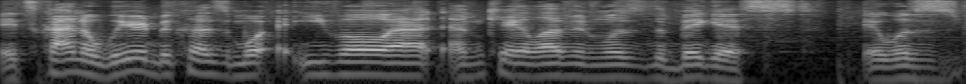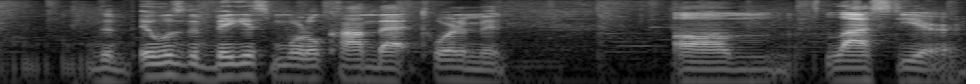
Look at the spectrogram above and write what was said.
it's kind of weird because more Evo at MK11 was the biggest. It was the it was the biggest Mortal Kombat tournament um last year.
